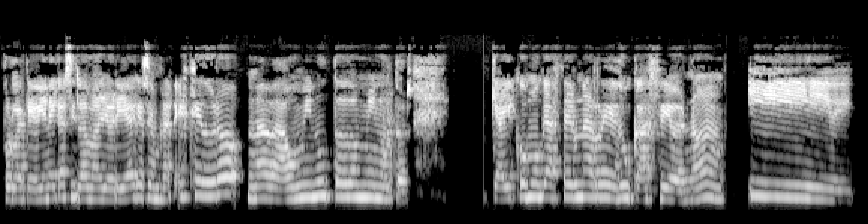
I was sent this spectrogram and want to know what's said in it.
por la que viene casi la mayoría, que es en plan, es que duró nada, un minuto, dos minutos. Que hay como que hacer una reeducación, ¿no? Y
